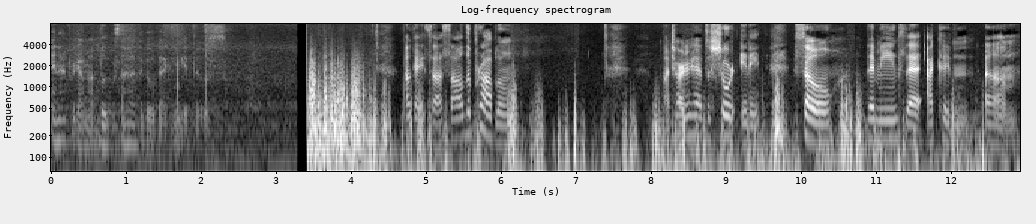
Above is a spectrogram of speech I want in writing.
And I forgot my books. I have to go back and get those. Okay, so I solved the problem. Charger has a short in it. So that means that I couldn't um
